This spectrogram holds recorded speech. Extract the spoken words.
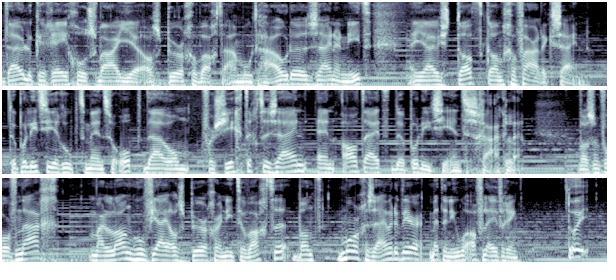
Duidelijke regels waar je als burgerwacht aan moet houden zijn er niet en juist dat kan gevaarlijk zijn. De politie roept mensen op daarom voorzichtig te zijn en altijd de politie in te schakelen. Was hem voor vandaag, maar lang hoef jij als burger niet te wachten, want morgen zijn we er weer met een nieuwe aflevering. Doei!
